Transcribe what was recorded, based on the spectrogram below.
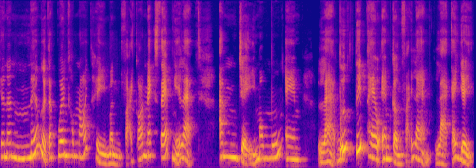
Cho nên nếu người ta quên không nói thì mình phải có next step, nghĩa là anh chị mong muốn em là bước tiếp theo em cần phải làm là cái gì?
